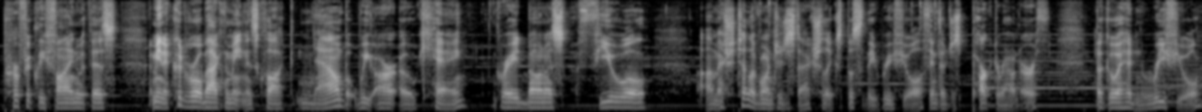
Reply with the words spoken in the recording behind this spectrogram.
perfectly fine with this. I mean, it could roll back the maintenance clock now, but we are okay. Grade bonus, fuel. Um, I should tell everyone to just actually explicitly refuel. I think they're just parked around Earth. But go ahead and refuel.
